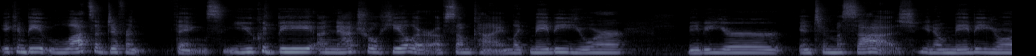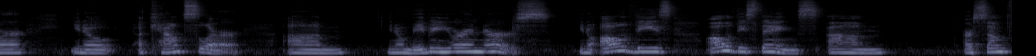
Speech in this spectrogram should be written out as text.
it can be lots of different things. You could be a natural healer of some kind, like maybe you're maybe you're into massage, you know, maybe you're, you know, a counselor, um, you know, maybe you're a nurse. You know, all of these all of these things um, are some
